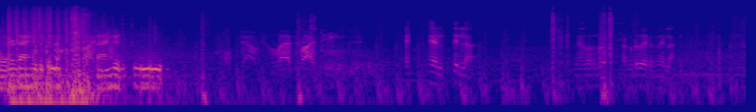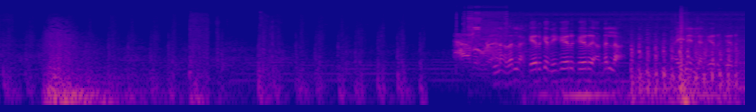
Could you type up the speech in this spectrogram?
ഓരോ ടാങ്ക് എടുത്തല്ലോ. എടുത്തു. ഹെൽത്ത് ഇല്ല. അതുകൊണ്ട് അങ്ങോട്ട് വരുന്നില്ല. അതല്ല. കേറി നീ കേറി കേറി. അതല്ല. അതിലില്ല കേറി കേറ്.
